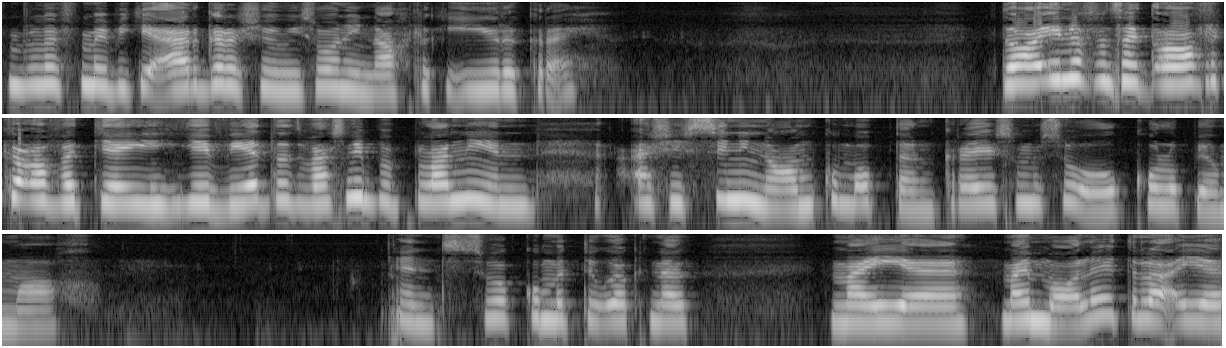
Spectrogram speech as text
voel hy vir my bykie erger as jy my so in die nachtelike ure kry. Daar ene van Zuid-Afrika af wat jy, jy weet, dat was nie beplan nie, en as jy sien die naam kom op, dan kry jy soms so holkol op jou maag. En so kom het toe ook nou, my, uh, my male het hulle eie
